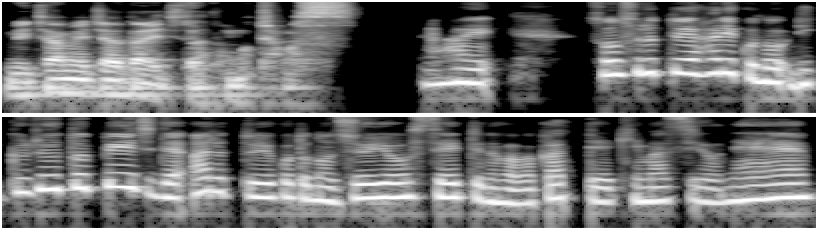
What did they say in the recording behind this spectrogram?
めちゃめちゃ大事だと思ってます。はい。そうすると、やはりこのリクルートページであるということの重要性っていうのが分かってきますよね。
